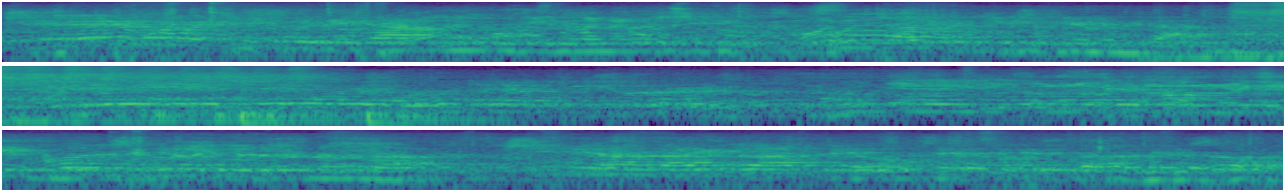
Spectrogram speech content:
최고의 기술이 대한민국에 있는 것이 원자력 기술입니다. 세계 최고의 원자력 기술을 문재인 대통령이 그런 생각이 들었는가 심해한 나이가 그래서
